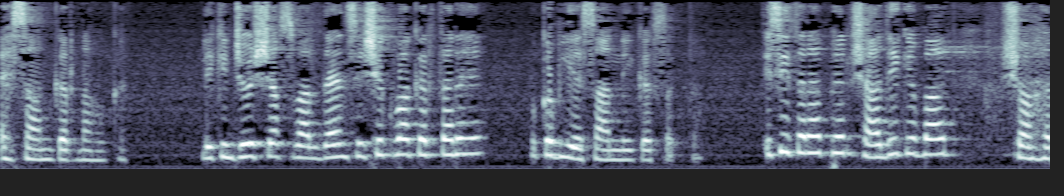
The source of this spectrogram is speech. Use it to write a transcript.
احسان کرنا ہوگا۔ لیکن جو شخص والدین سے شکوا کرتا رہے، وہ کبھی احسان نہیں کر سکتا۔ اسی طرح پھر شادی کے بعد شوہر۔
